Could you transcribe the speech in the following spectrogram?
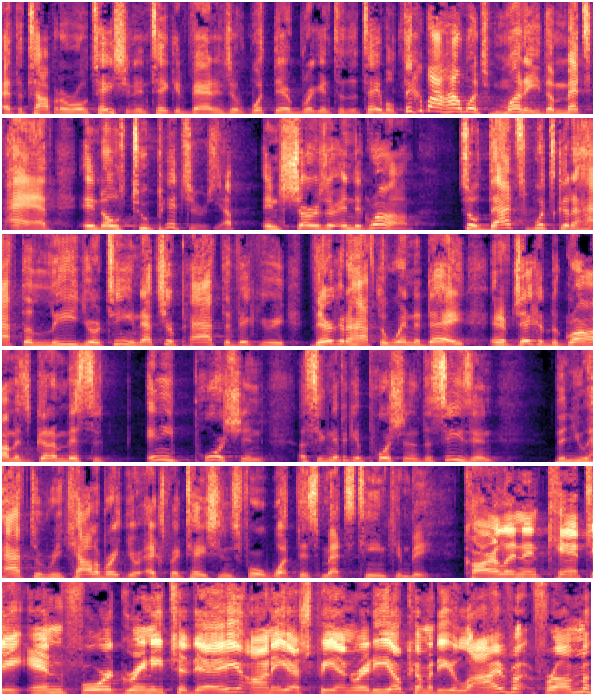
at the top of the rotation and take advantage of what they're bringing to the table. Think about how much money the Mets have in those two pitchers, yep. in Scherzer and DeGrom. So that's what's going to have to lead your team. That's your path to victory. They're going to have to win today. And if Jacob DeGrom is going to miss any portion, a significant portion of the season, then you have to recalibrate your expectations for what this Mets team can be. Carlin and Canty in for Greeny today on ESPN Radio, coming to you live from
